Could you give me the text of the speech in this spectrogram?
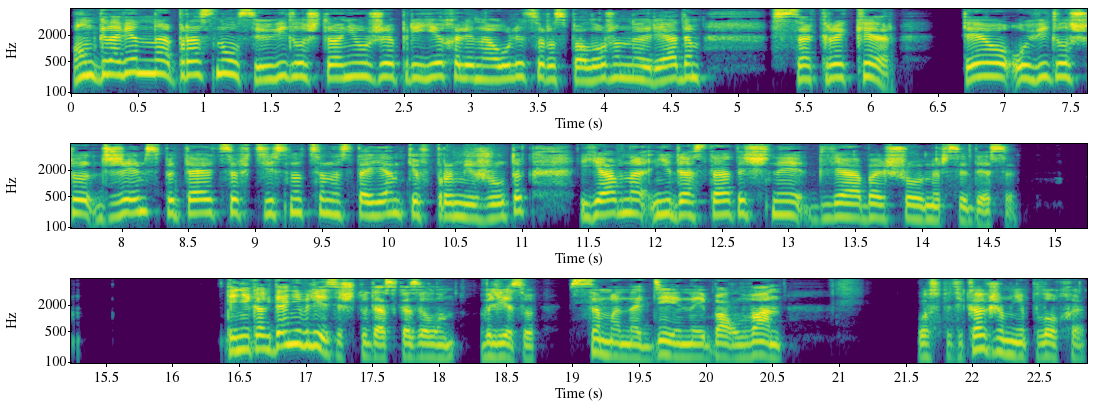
Он мгновенно проснулся и увидел, что они уже приехали на улицу, расположенную рядом Сакрекер. Тео увидел, что Джеймс пытается втиснуться на стоянке в промежуток, явно недостаточный для большого Мерседеса. «Ты никогда не влезешь туда», — сказал он. «Влезу. Самонадеянный болван». «Господи, как же мне плохо.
